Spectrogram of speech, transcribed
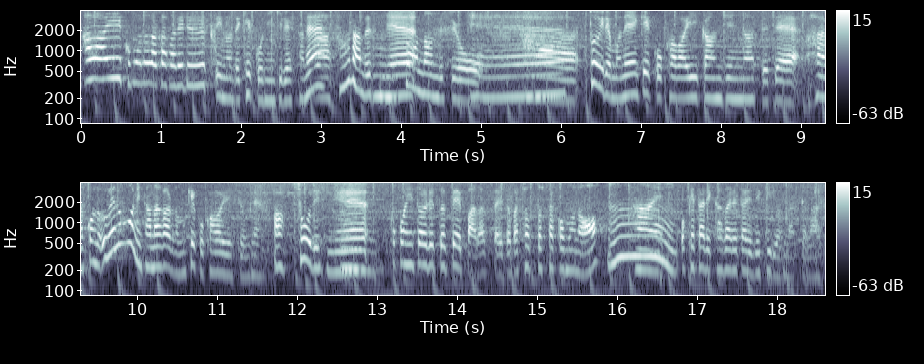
可愛い小物が飾れるっていうので結構人気でしたね。あそうなんですね、うん、そうなんですよ。はい。トイレもね結構可愛い感じになってて、はい、この上の方に棚があるのも結構可愛いですよね。あそうですね、うん、ここにトイレットペーパーだったりとかちょっとした小物、はい、置けたり飾れたりできるようになってます。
